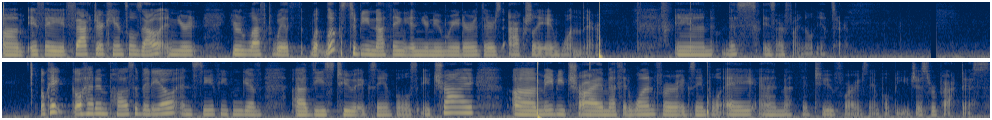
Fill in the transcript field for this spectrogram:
um, if a factor cancels out and you're you're left with what looks to be nothing in your numerator, there's actually a 1 there. And this is our final answer. Okay, go ahead and pause the video and see if you can give uh, these two examples a try. Um, maybe try method 1 for example A and method 2 for example B, just for practice.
